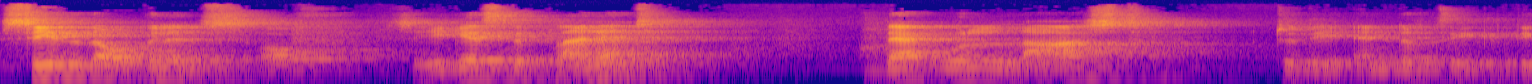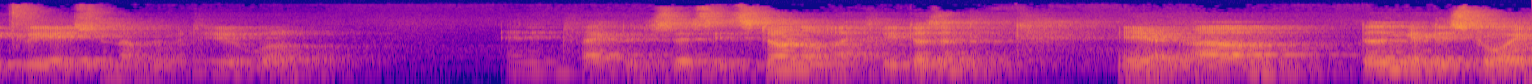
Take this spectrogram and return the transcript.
see the opulence of, so he gets the planet that will last to the end of the, the creation of the material world and in fact it says eternal. Actually, it doesn't yeah, um, doesn't get destroyed.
